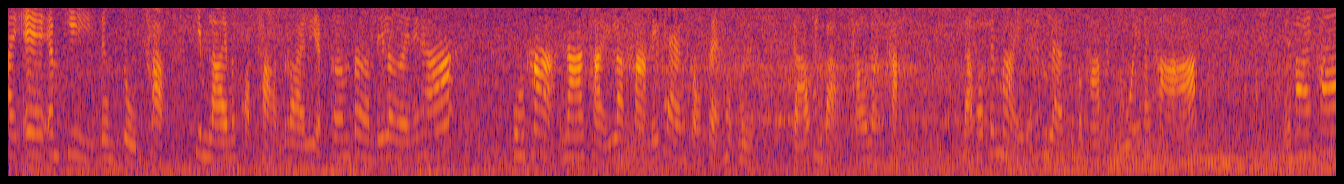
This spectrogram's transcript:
i AMP 10ค่ะ พิมพ์ไลน์มาสอบถามรายละเอียดเพิ่มเติมได้เลยนะคะ คุ้มค่าน่าใช้ราคาไม่แพง 269,000 บาทเท่านั้นค่ะ แล้วพบกันใหม่เนี่ยให้ดูแลสุขภาพกันด้วยนะคะ บ๊ายบายค่ะ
